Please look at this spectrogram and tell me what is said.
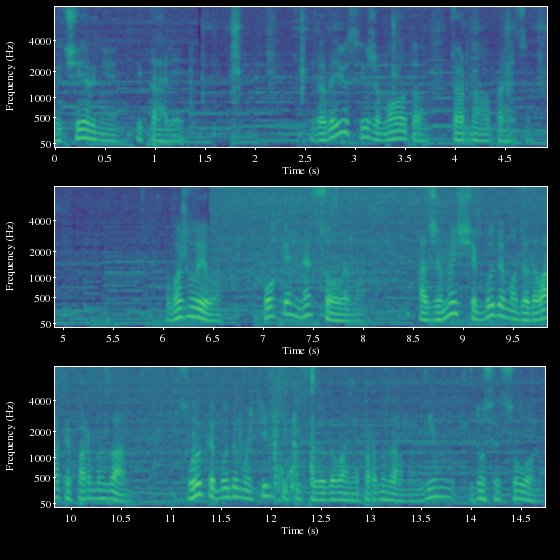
вечірньої Італії. Додаю свіже молото чорного перцю. Важливо, поки не солимо, адже ми ще будемо додавати пармезан. Солити будемо тільки після додавання пармезану, він досить солоний.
